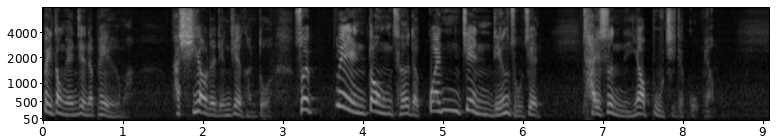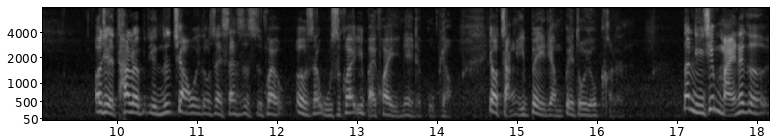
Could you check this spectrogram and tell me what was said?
被动元件的配合嘛，它需要的零件很多，所以电动车的关键零组件才是你要布局的股票。而且它的有的价位都在三四十块、二三五十块、一百块以内的股票，要涨一倍、两倍都有可能。那你去买那个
